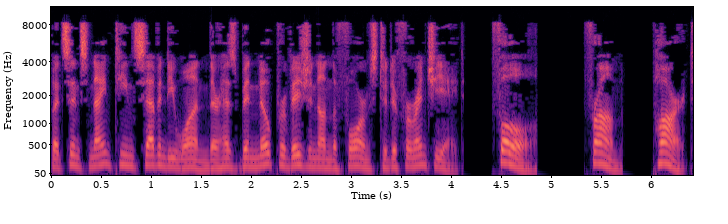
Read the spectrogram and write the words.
but since 1971 there has been no provision on the forms to differentiate full from part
